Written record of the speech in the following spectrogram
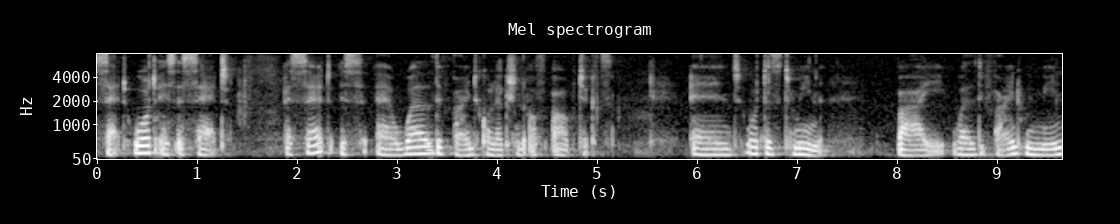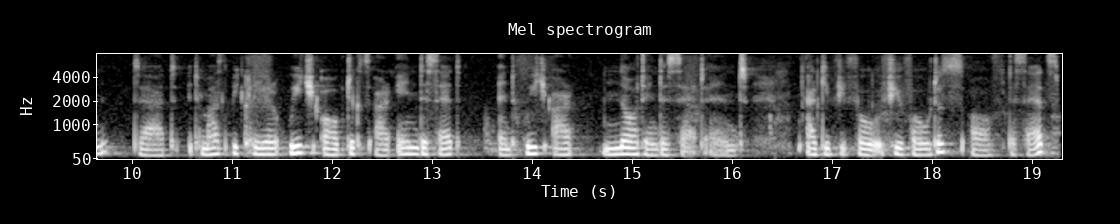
set. What is a set? A set is a well-defined collection of objects. And what does it mean? By well-defined, we mean that it must be clear which objects are in the set and which are not in the set. And I'll give you a few photos of the sets.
